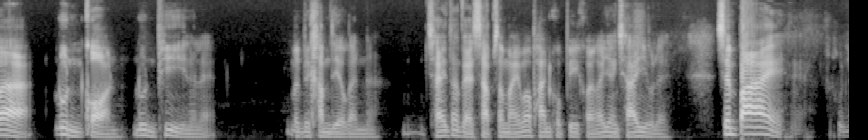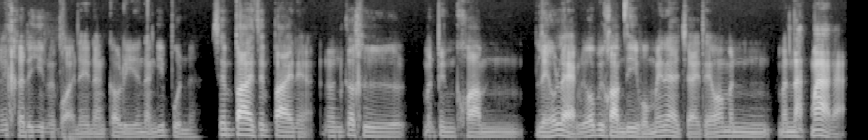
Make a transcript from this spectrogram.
ว่า รุ่นก่อน รุ่นพี่นั่นแหละ มันเป็นคำเดียวกันนะใช้ตั้งแต่ศัพท์สมัยว่าพันกว่าปีก่อนก็ยังใช้อยู่เลยเซมไปคุณไม่เคยได้ยินบ่อยๆในหนังเกาหลีหนังญี่ปุ่นนะเซมไปเซมไปเนี่ยมันก็คือมันเป็นความเหลวแหลกหรือว่าเป็นความดีผมไม่แน่ใจ แต่ว่ามันมันหนักมากอะ่ะ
